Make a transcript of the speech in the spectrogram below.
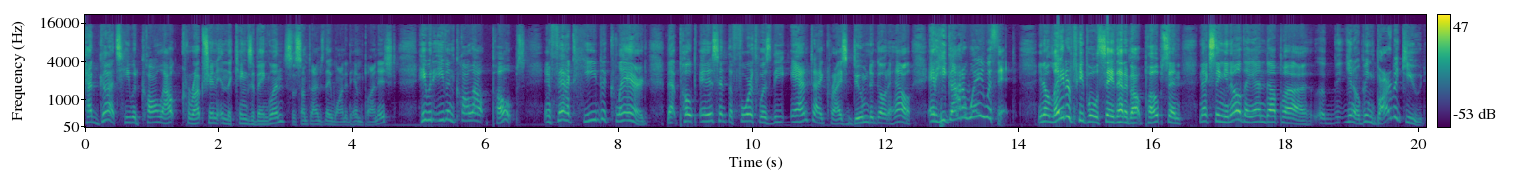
had guts. He would call out corruption in the kings of England, so sometimes they wanted him punished. He would even call out popes. In fact, he declared that Pope Innocent IV was the Antichrist doomed to go to hell, and he got away with it. You know, later people will say that about popes, and next thing you know, they end up, uh, you know, being barbecued.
